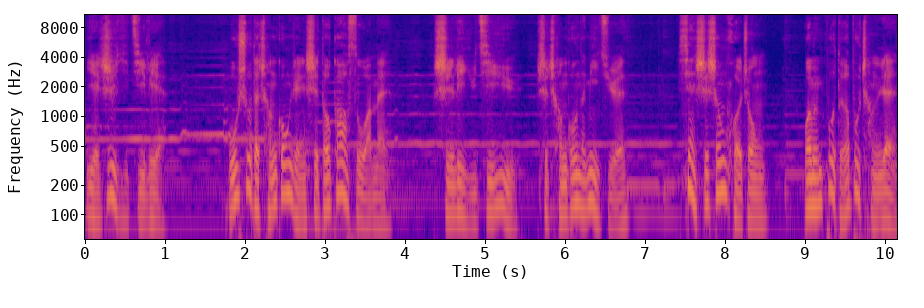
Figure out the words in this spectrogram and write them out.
也日益激烈。”无数的成功人士都告诉我们，实力与机遇是成功的秘诀。现实生活中，我们不得不承认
